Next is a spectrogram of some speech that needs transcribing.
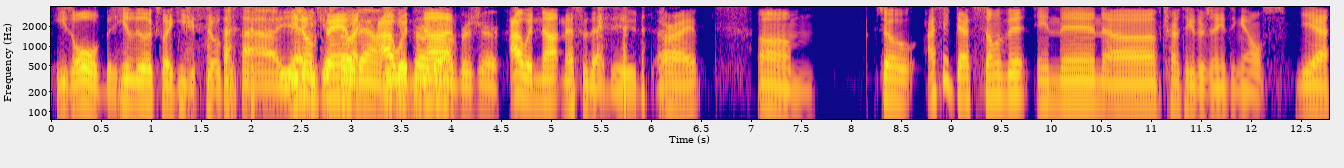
he's old, but he looks like he could still. yeah, You know what I'm saying? Like. I would not- for sure. I would not mess with that dude. all right. Um, so I think that's some of it, and then uh, I'm trying to think if there's anything else. Yeah,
